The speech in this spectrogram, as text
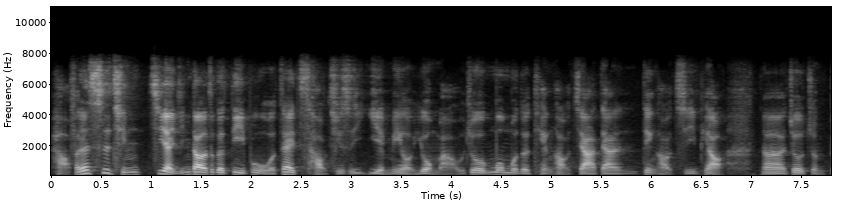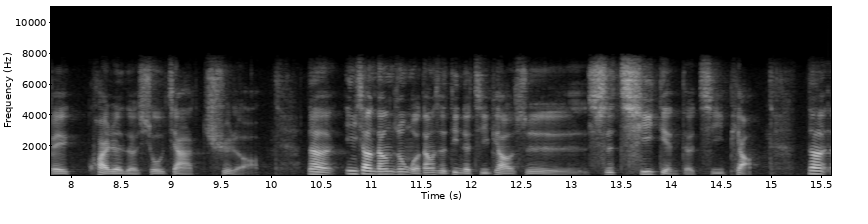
好，反正事情既然已经到这个地步，我再吵其实也没有用嘛，我就默默的填好假单，订好机票，那就准备快乐的休假去了哦。那印象当中，我当时订的机票是十七点的机票。那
